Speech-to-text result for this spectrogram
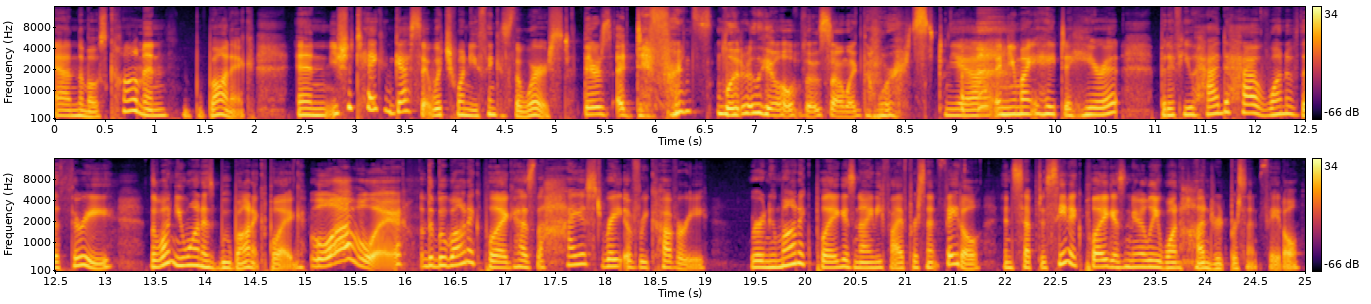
and the most common, bubonic. And you should take a guess at which one you think is the worst. There's a difference. Literally, all of those sound like the worst. Yeah, and you might hate to hear it, but if you had to have one of the three, the one you want is bubonic plague. Lovely. The bubonic plague has the highest rate of recovery, where pneumonic plague is 95% fatal and septicemic plague is nearly 100% fatal.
